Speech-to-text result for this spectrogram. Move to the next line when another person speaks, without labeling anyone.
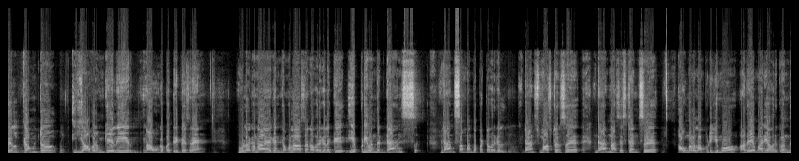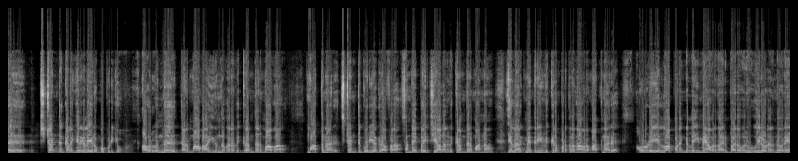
Welcome to யாவரும் கேளீர். நான் உங்க பத்திரி பேசுறேன். உலகநாயகன் கமலஹாசன் அவர்களுக்கு எப்படி வந்து டான்ஸ் டான்ஸ் சம்பந்தப்பட்டவர்கள் டான்ஸ் மாஸ்டர்ஸ் டான்ஸ் அசிஸ்டன்ட்ஸ் அவங்களெல்லாம் பிடிக்குமோ அதே மாதிரி அவருக்கு வந்து ஸ்டண்ட் கலைஞர்களையும் ரொம்ப பிடிக்கும். அவர் வந்து தர்மாவா இருந்தவரை விக்ரம் தர்மாவா மாத்தினாரு. ஸ்டண்ட் கொரியோகிராஃபரா. சண்டை பயிற்சியாளர் விக்ரம் தர்மான்னா எல்லாருக்குமே தெரியும். விக்ரம் படத்துல தான் அவரை மாத்தினாரு. அவருடைய எல்லா படங்கள்லையுமே அவர் தான் இருப்பார். அவர் உயிரோட இருந்தவரே.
